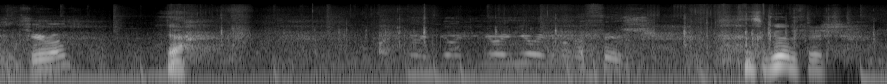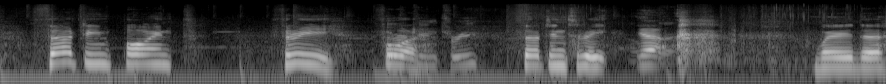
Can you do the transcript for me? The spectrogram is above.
Is it zero? Yeah, You're, you're, you're, you're gonna fish. it's good fish. 13.3, 4, 13.3. 13.3. Yeah, weigh the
